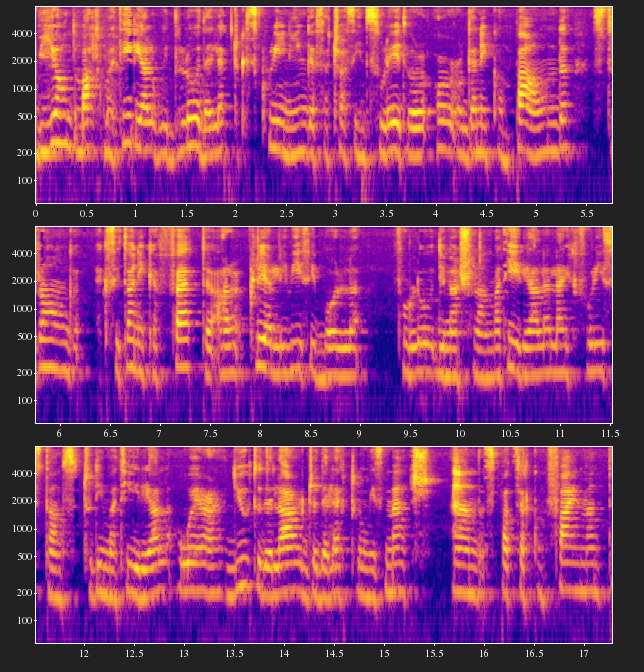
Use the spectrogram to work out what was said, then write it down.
Beyond bulk material with low dielectric screening, such as insulator or organic compound, strong excitonic effects are clearly visible for low-dimensional material, like for instance 2D material, where due to the large dielectric mismatch and spatial confinement,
